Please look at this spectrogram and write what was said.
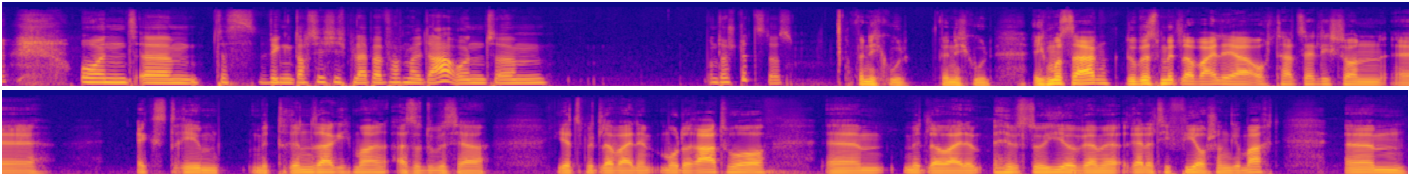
und ähm, deswegen dachte ich, ich bleibe einfach mal da und ähm, unterstütze das. Finde ich gut, finde ich gut. Ich muss sagen, du bist mittlerweile ja auch tatsächlich schon äh, extrem mit drin, sage ich mal. Also du bist ja jetzt mittlerweile Moderator, Ähm, mittlerweile hilfst du hier, wir haben ja relativ viel auch schon gemacht. Ähm,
